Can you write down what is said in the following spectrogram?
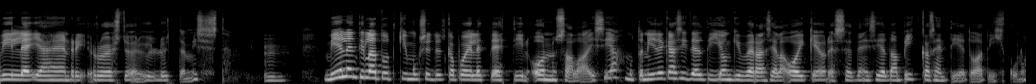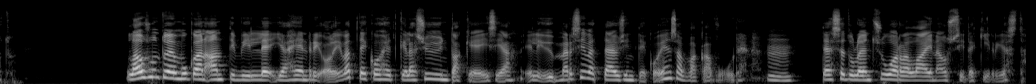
Ville ja Henri ryöstöön yllyttämisestä. Mm. Mielentilatutkimukset, jotka pojille tehtiin, on salaisia, mutta niitä käsiteltiin jonkin verran siellä oikeudessa, joten sieltä on pikkasen tietoa tihkunut. Lausuntojen mukaan Antti, Ville ja Henri olivat tekohetkellä syyntakeisia, eli ymmärsivät täysin tekojensa vakavuuden. Mm. Tässä tulee nyt suora lainaus siitä kirjasta.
